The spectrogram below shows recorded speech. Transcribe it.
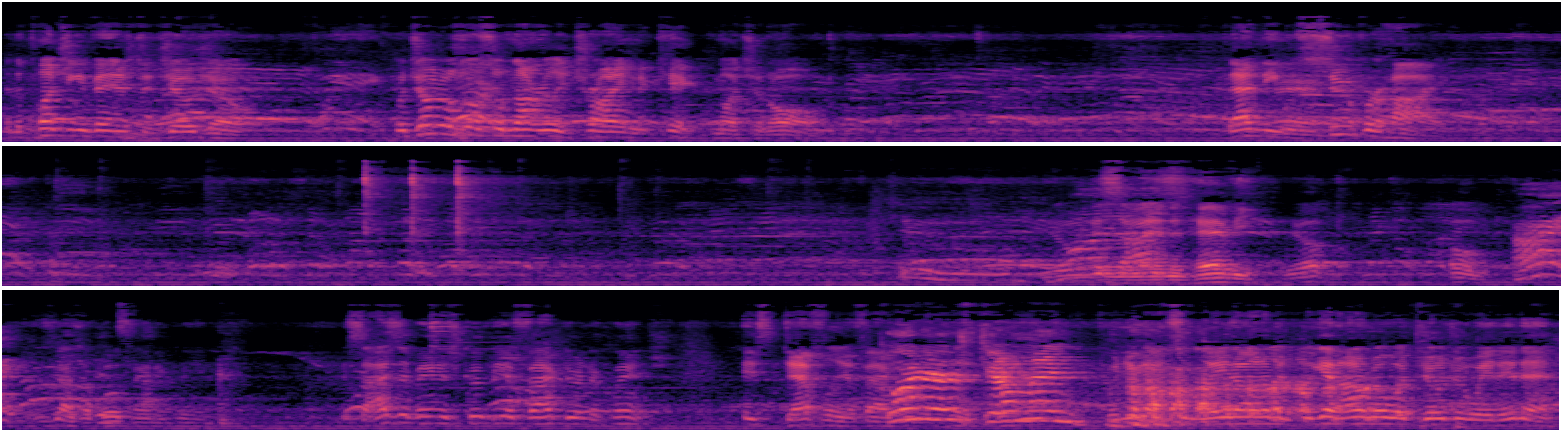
and the punching advantage to JoJo. But JoJo's also not really trying to kick much at all. That knee was super high. You know, the heavy. Yep. Oh, Alright. these guys are both landing clean. The size advantage could be a factor in the clinch. It's definitely a factor. Corners, gentlemen. when you got some weight on him. And again, I don't know what JoJo weighed in at,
